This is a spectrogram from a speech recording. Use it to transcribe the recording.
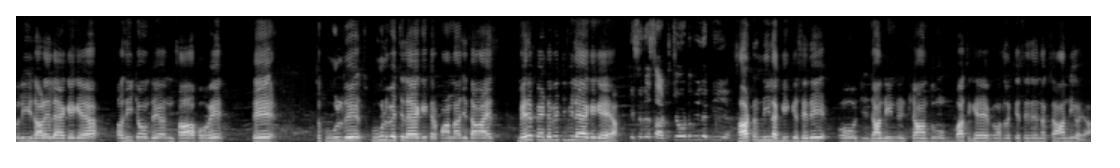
ਪੁਲਿਸ ਵਾਲੇ ਲੈ ਕੇ ਗਿਆ ਅਸੀਂ ਚਾਹੁੰਦੇ ਆ ਇਨਸਾਫ ਹੋਵੇ ਤੇ ਸਕੂਲ ਦੇ ਸਕੂਲ ਵਿੱਚ ਲੈ ਕੇ ਕਿਰਪਾਨਾਂ ਜਿੱਦਾਂ ਆਏ ਮੇਰੇ ਪਿੰਡ ਵਿੱਚ ਵੀ ਲੈ ਕੇ ਗਏ ਆ। ਕਿਸੇ ਦੇ ਸੱਟ ਚੋਟ ਵੀ ਲੱਗੀ ਆ? ਸੱਟ ਨਹੀਂ ਲੱਗੀ ਕਿਸੇ ਦੇ ਉਹ ਜਾਨੀ ਨੁਕਸਾਨ ਤੋਂ ਬਚ ਗਏ ਮਤਲਬ ਕਿਸੇ ਦੇ ਨੁਕਸਾਨ ਨਹੀਂ ਹੋਇਆ।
